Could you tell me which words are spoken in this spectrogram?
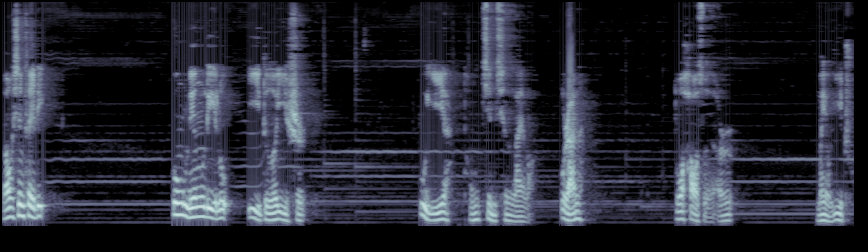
劳心费力。功名利禄，易得易失，不宜呀同近亲来往，不然呢，多耗损而没有益处。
